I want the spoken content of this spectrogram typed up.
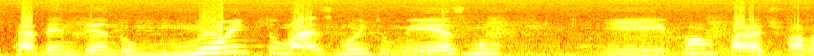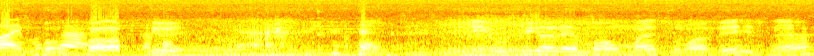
está vendendo muito, mas muito mesmo. E vamos parar de falar mostrar? Vamos falar porque tá tem o vinho alemão mais uma vez, né?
